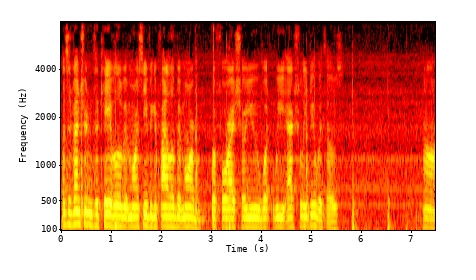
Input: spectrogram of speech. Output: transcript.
let's adventure into the cave a little bit more, see if we can find a little bit more before I show you what we actually do with those. Uh,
